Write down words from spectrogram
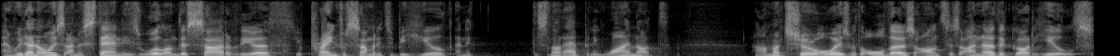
And we don't always understand His will on this side of the earth. You're praying for somebody to be healed, and it, it's not happening. Why not? I'm not sure always with all those answers. I know that God heals,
